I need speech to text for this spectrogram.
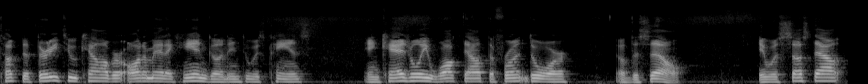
tucked a 32 caliber automatic handgun into his pants, and casually walked out the front door of the cell. It was sussed out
